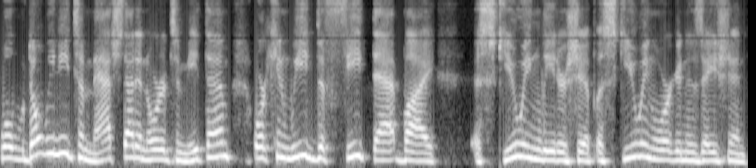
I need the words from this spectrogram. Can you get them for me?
Well don't we need to match that in order to meet them? Or can we defeat that by eschewing leadership, eschewing organization,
